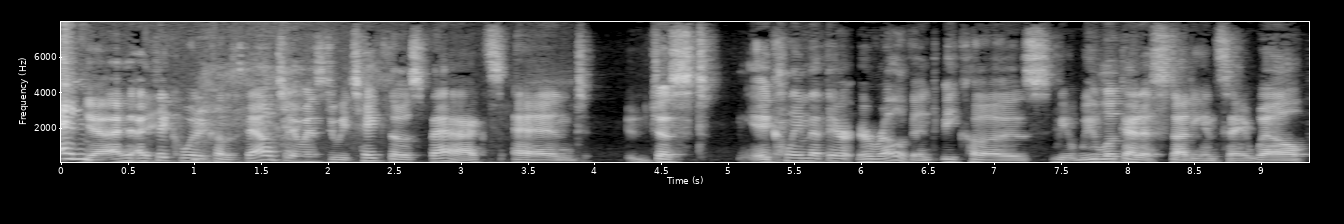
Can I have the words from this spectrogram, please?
And yeah, I, I think what it comes down to is do we take those facts and just claim that they're irrelevant because we, we look at a study and say, well,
